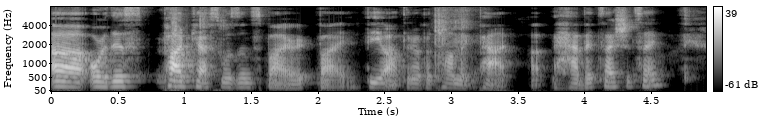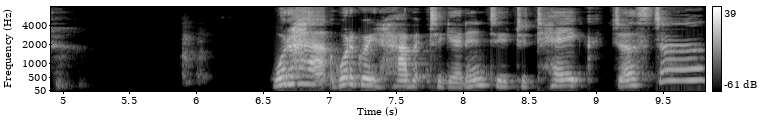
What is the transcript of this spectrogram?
Uh, or this podcast was inspired by the author of Atomic Pat, uh, Habits, I should say what a ha- what a great habit to get into to take just a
